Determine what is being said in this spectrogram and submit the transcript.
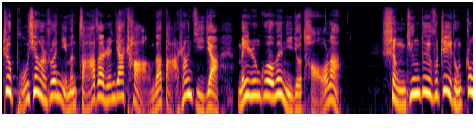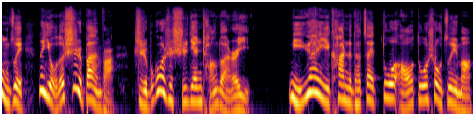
这不像说你们砸砸人家场子，打上几架，没人过问你就逃了。省厅对付这种重罪，那有的是办法，只不过是时间长短而已。你愿意看着他再多熬多受罪吗？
